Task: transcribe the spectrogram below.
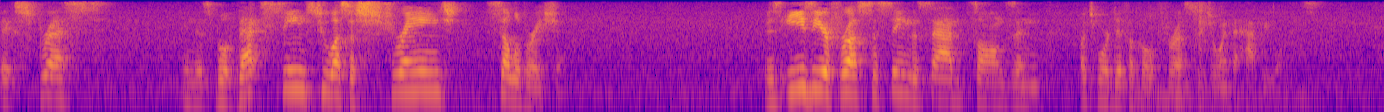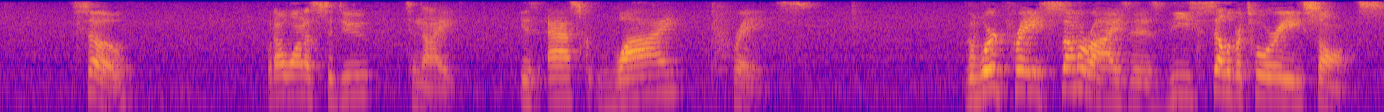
expressed in this book. That seems to us a strange celebration. It is easier for us to sing the sad songs and much more difficult for us to join the happy ones. So, what I want us to do tonight is ask why praise? The word praise summarizes these celebratory songs.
